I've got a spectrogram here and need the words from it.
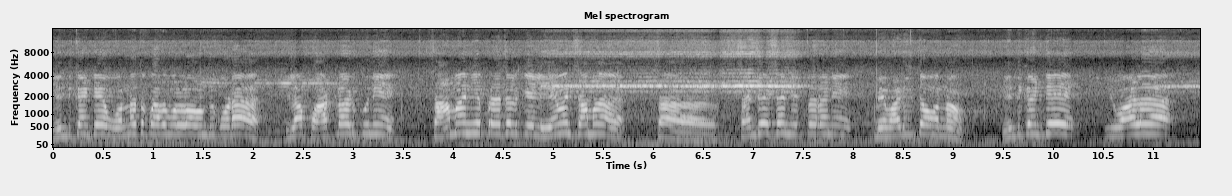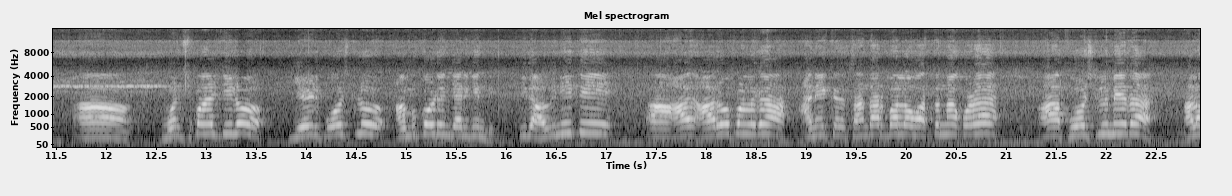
ఎందుకంటే ఉన్నత పదముల్లో ఉండి కూడా ఇలా పాట్లాడుకుని సామాన్య ప్రజలకి వెళ్ళి ఏమని సమా స- సందేశాన్ని ఇస్తారని మేము అడుగుతూ ఉన్నాం. ఎందుకంటే ఇవాళ మున్సిపాలిటీలో ఏడు పోస్టులు అమ్ముకోవడం జరిగింది. ఇది అవినీతి ఆరోపణలుగా అనేక సందర్భాల్లో వస్తున్నా కూడా ఆ పోస్టుల మీద అలా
